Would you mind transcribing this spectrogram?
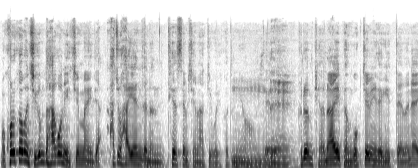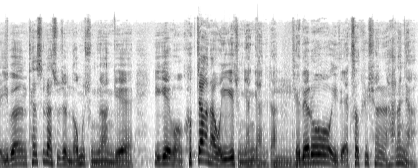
뭐 콜컵은 지금도 하고는 있지만 이제 아주 하이엔드는 TSMC에 맡기고 있거든요. 음, 네. 그런 변화의 변곡점이 되기 때문에 이번 테슬라 수준 너무 중요한 게 이게 뭐 흑장을 하고 이게 중요한 게 아니라 음. 제대로 이제 엑서큐션을 하느냐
